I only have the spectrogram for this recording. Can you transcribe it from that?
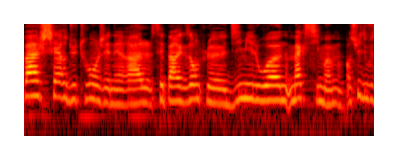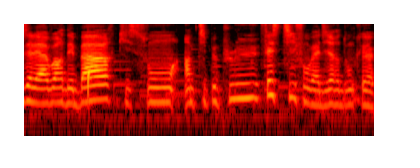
pas cher du tout en général. C'est par exemple 10 000 won maximum. Ensuite, vous allez avoir des bars qui sont un petit peu plus festifs, on va dire. Donc, euh,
